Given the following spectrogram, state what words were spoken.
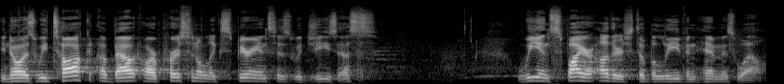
You know, as we talk about our personal experiences with Jesus, we inspire others to believe in him as well.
